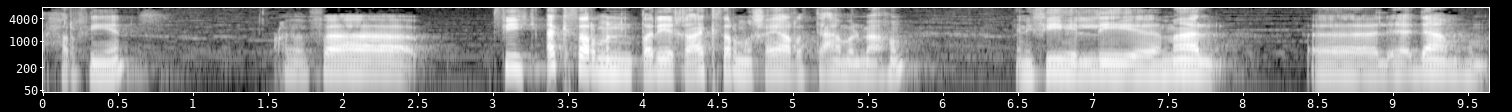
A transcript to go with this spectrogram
حرفيا. ففي أكثر من طريقة أكثر من خيار للتعامل معهم. يعني فيه اللي مال لإعدامهم.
